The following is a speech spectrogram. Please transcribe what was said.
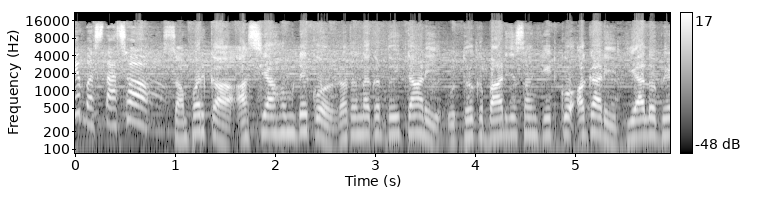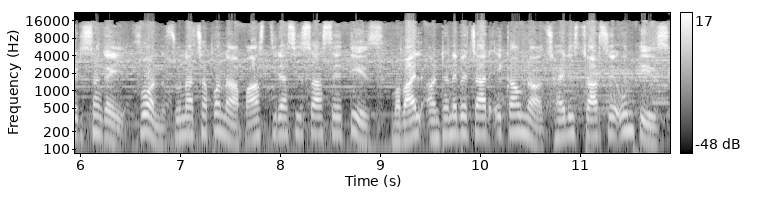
व्यवस्था छ। सम्पर्क आसिया होम डेकोर रत्नगर दुई टाढी उद्योग वाणिज्य सङ्गीतको अगाडि दियालो भेटसँगै फोन शून्य छपन्न पाँच तिरासी सात सय तिस मोबाइल अन्ठानब्बे चार एकाउन्न छयालिस चार सय उन्तिस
